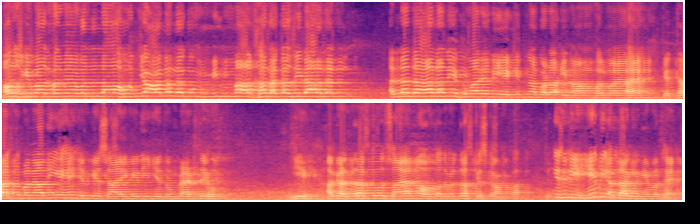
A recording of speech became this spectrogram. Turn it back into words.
اور اس کے بعد فرمایا واللہ جعل لکم مما خلق ظلالا۔ اللہ تعالیٰ نے تمہارے لیے کتنا بڑا انعام فرمایا ہے کہ درخت بنا دیے ہیں جن کے سائے کے لیے تم بیٹھتے ہو۔ یہ اگر درخت کو سایہ نہ ہوتا تو میں درخت کس کام کا؟ تو اس لیے یہ بھی اللہ کی نعمت ہے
